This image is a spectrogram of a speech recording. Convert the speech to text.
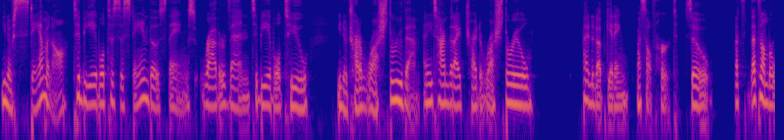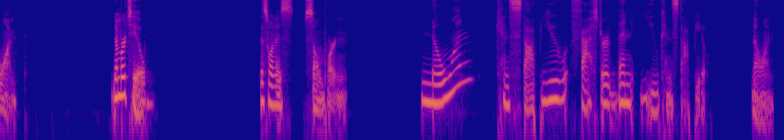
you know, stamina to be able to sustain those things rather than to be able to, you know, try to rush through them. Anytime that I tried to rush through, I ended up getting myself hurt. So that's that's number 1. Number 2. This one is so important. No one can stop you faster than you can stop you. No one.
